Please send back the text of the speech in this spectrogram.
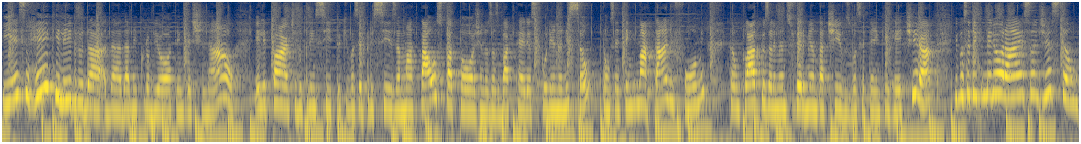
E esse reequilíbrio da, da, da microbiota intestinal, ele parte do princípio que você precisa matar os patógenos, as bactérias por inanição, então você tem que matar de fome, então claro que os alimentos fermentativos você tem que retirar e você tem que melhorar essa digestão.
